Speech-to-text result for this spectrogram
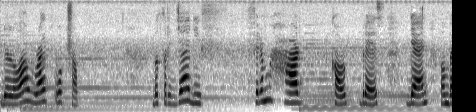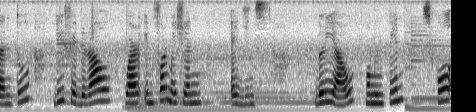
The Loa Write Workshop. Bekerja di firm Hardcourt Brace dan membantu di Federal War Information Agency. Beliau memimpin School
